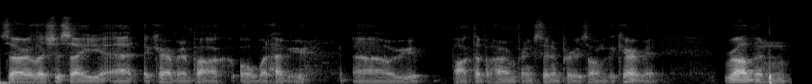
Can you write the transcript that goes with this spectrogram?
So let's just say you're at a caravan park or what have you, uh, or you're parked up at home for an extended period of time with a caravan. Rather than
